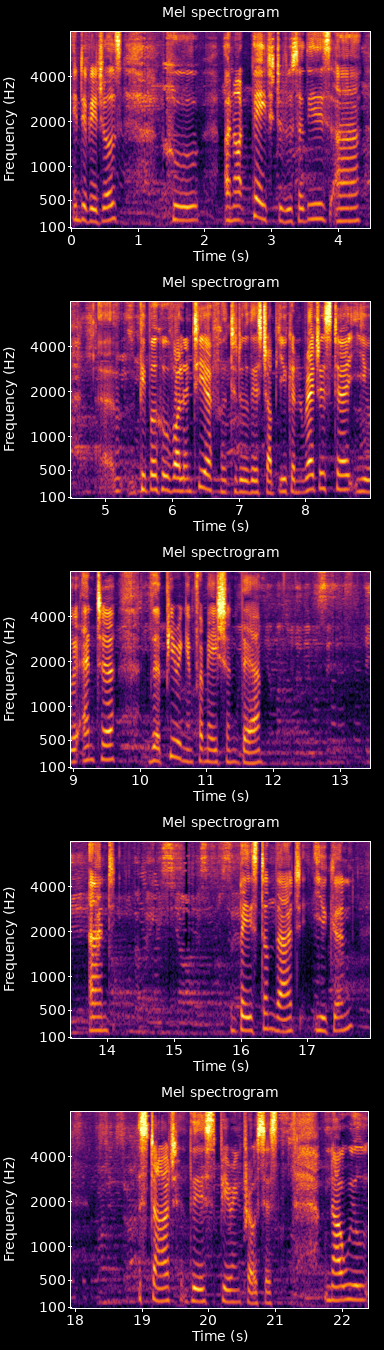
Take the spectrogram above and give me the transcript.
individuals who are not paid to do so. These are uh, people who volunteer for, to do this job. You can register, you enter the peering information there, and based on that, you can start this peering process. Now we'll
